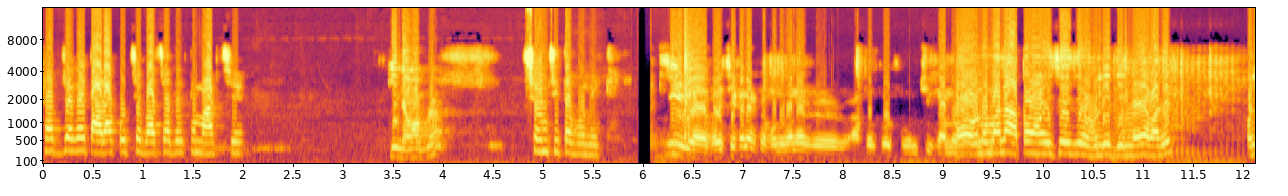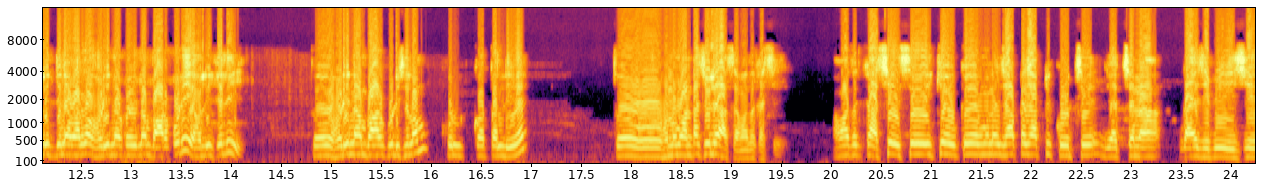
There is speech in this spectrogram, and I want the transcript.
সব জায়গায় তাড়া করছে বাচ্চাদেরকে মারছে। কি নাম আপনার? সঞ্চিতা বণিক। কি হয়েছে এখানে? একটা হনুমানের আতঙ্ক শুনছি হ্যাঁ হনুমানে আতঙ্ক হয়েছে যে হোলির দিনে আমাদের। হোলির দিনে আমরা হরিনাম করিলাম, বার করি, হোলি খেলি। তো হরিনাম বার করেছিলাম কলকাতা নিয়ে তো হনুমানটা চলে আসে আমাদের কাছে। আমাদের কাছে এসে কেউ কেউ মানে ঝাপটা ঝাপটি করছে, যাচ্ছে না, গায়ে চেপে এসে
